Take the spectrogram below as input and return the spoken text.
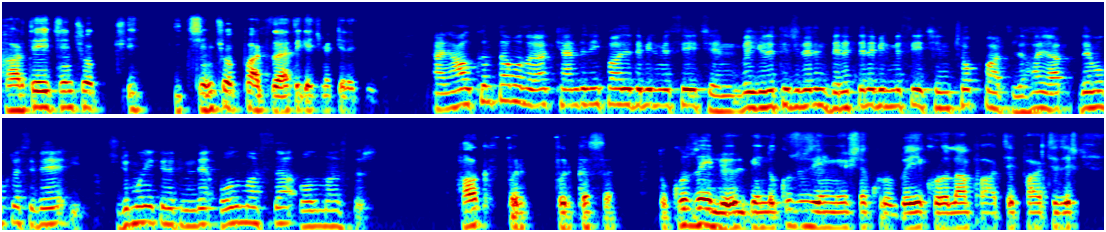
Parti için çok için çok partili hayata geçmek gerekli. Yani halkın tam olarak kendini ifade edebilmesi için ve yöneticilerin denetlenebilmesi için çok partili hayat demokraside, cumhuriyet yönetiminde olmazsa olmazdır. Halk Fır- Fırkası 9 Eylül 1923'te kurulduğu ilk kurulan parti partidir.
